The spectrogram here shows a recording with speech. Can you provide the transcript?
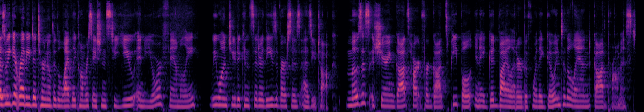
As we get ready to turn over the lively conversations to you and your family, we want you to consider these verses as you talk. Moses is sharing God's heart for God's people in a goodbye letter before they go into the land God promised.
